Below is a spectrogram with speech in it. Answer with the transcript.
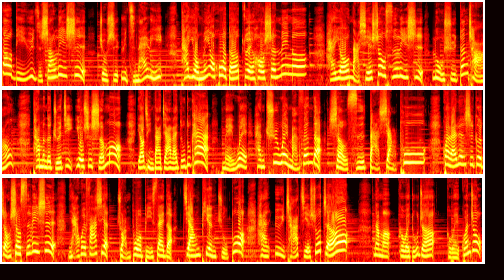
到底玉子烧力士就是玉子奶里，他有没有获得最后胜利呢？还有哪些寿司力士陆续登场？他们的绝技又是什么？邀请大家来读读看，美味和趣味满分的寿司大相扑，快来认识各种寿司力士！你还会发现转播比赛的姜片主播和御茶解说者哦。那么各位读者、各位观众，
